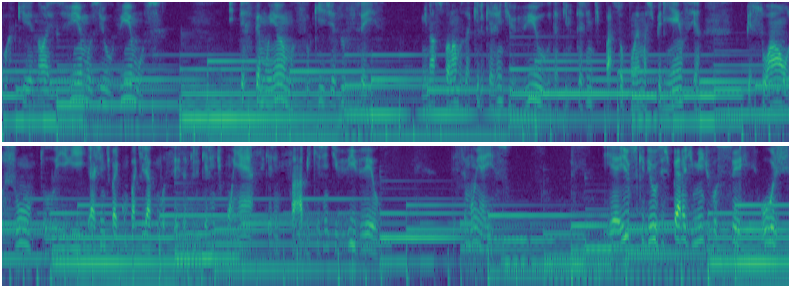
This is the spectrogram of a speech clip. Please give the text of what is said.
porque nós vimos e ouvimos e testemunhamos o que Jesus fez. E nós falamos daquilo que a gente viu, daquilo que a gente passou por uma experiência pessoal junto e a gente vai compartilhar com vocês aquilo que a gente conhece, que a gente sabe, que a gente viveu. Testemunha isso. E é isso que Deus espera de mim de você hoje.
